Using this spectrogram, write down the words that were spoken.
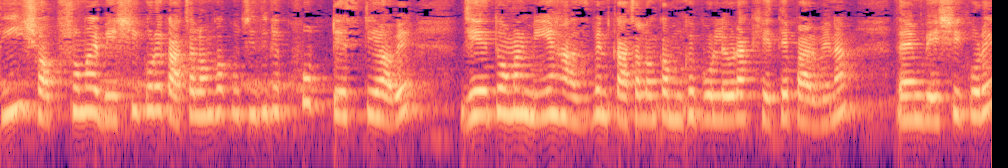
দিই, সবসময় বেশি করে কাঁচা লঙ্কা কুচি দিলে খুব টেস্টি হবে। যেহেতু আমার মেয়ে হাজবেন্ড কাঁচা লঙ্কা মুখে পড়লে ওরা খেতে পারবে না। তাই আমি বেশি করে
